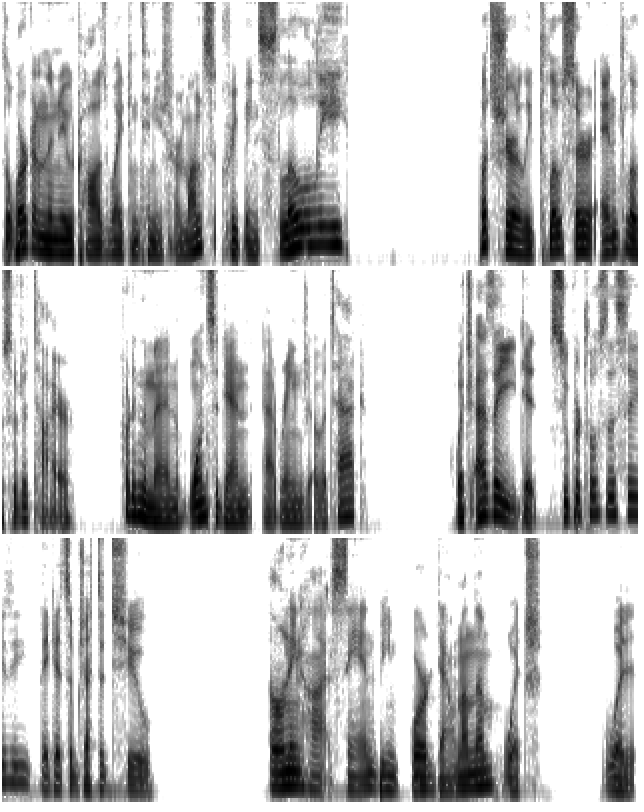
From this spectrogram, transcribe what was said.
The work on the new causeway continues for months, creeping slowly but surely closer and closer to Tyre, putting the men once again at range of attack, which as they get super close to the city, they get subjected to burning hot sand being poured down on them, which would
